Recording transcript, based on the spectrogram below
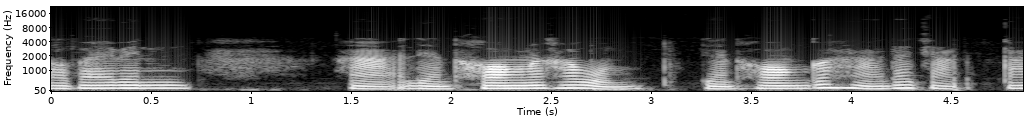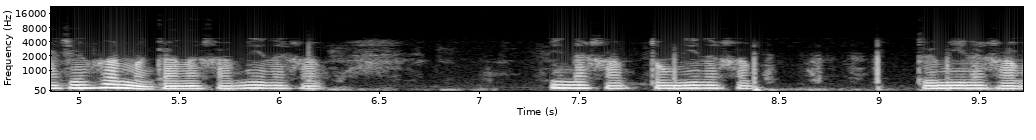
ต่อไปเป็นหาเหรียญทองนะครับผม เหรียญทองก็หาได้จากการเชิญเพื่อนเหมือนกันนะครับ นี่นะครับ นี่นะครับ ตรงนี้นะครับ ตรงนี้นะครับ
